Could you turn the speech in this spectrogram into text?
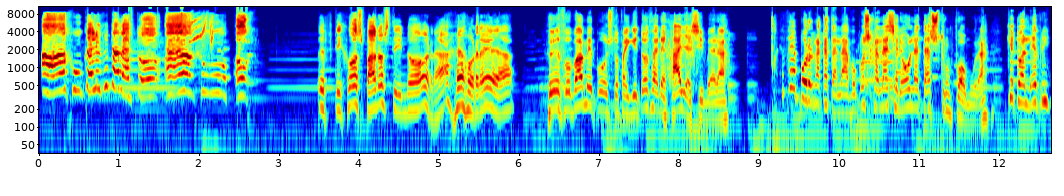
αχ, καλή τι ήταν αυτό. Αχ, οχ. Ευτυχώς πάνω στην ώρα. Ωραία. Ε, φοβάμαι πως το φαγητό θα είναι χάλια σήμερα. Δεν μπορώ να καταλάβω πως χαλάσανε όλα τα στρουμφόμουρα. Και το αλεύρι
